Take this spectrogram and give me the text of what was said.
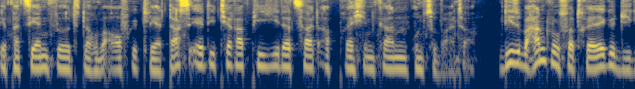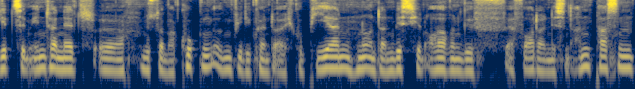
Der Patient wird darüber aufgeklärt, dass er die Therapie jederzeit abbrechen kann und so weiter. Diese Behandlungsverträge, die gibt's im Internet, äh, müsst ihr mal gucken, irgendwie, die könnt ihr euch kopieren ne, und dann ein bisschen euren Erfordernissen anpassen.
